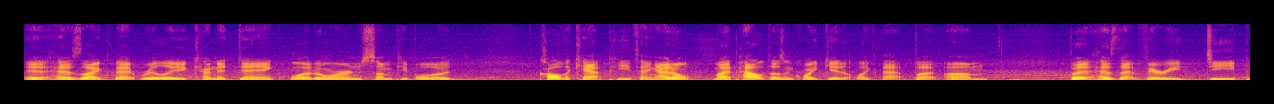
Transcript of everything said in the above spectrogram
it has like that really kind of dank blood orange. Some people would call the cat pee thing. I don't. My palate doesn't quite get it like that, but um, but it has that very deep,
